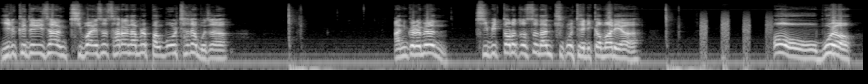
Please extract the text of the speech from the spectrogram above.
이렇게 된 이상 집안에서 살아남을 방법을 찾아보자. 안 그러면 집이 떨어져서 난 죽을 테니까 말이야. 어 뭐야?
